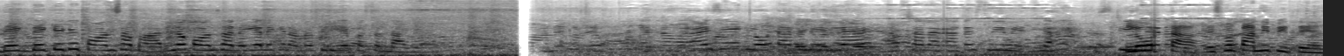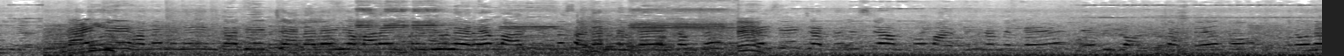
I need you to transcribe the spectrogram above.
देख देख के कि कौन सा भारी है कौन सा नहीं है लेकिन हमें फिर ये पसंद आ गया। एक लोटा भी ले लिया है। अच्छा लगा था इसलिए ले लिया है। लोटा इसमें पानी पीते हैं। गाइस ये हमें मिले इनका भी एक चैनल है ये हमारा इंटरव्यू ले रहे हैं। मार्केट में सडन मिल गए एकदम से। गाइस ये जर्नलिस्ट है हमको मार्केट में मिल गए हैं। ये भी ब्लॉगिंग करते हैं तो इन्होंने।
